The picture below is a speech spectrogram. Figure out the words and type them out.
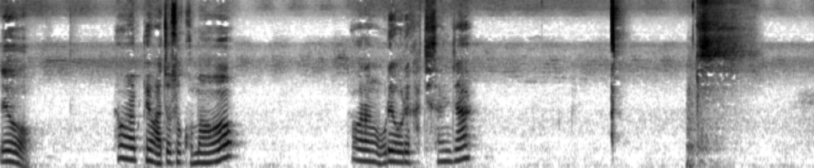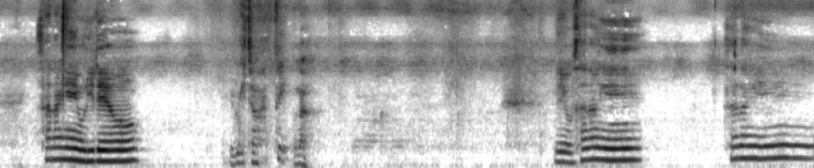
레오, 형 앞에 와줘서 고마워. 형아랑 오래오래 같이 살자. 사랑해, 우리 레오. 여기 참 하트 있구나. 레오, 사랑해. 사랑해.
